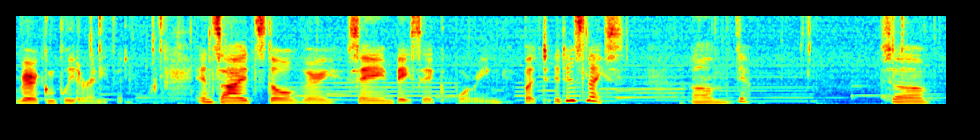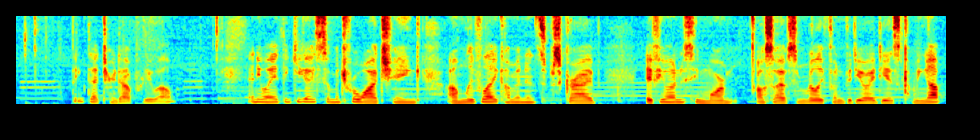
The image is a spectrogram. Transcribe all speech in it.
very complete or anything. Inside, still very same, basic, boring, but it is nice. Um, yeah. So, I think that turned out pretty well. Anyway, thank you guys so much for watching. Um, leave a like, comment, and subscribe if you want to see more. Also, I have some really fun video ideas coming up,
